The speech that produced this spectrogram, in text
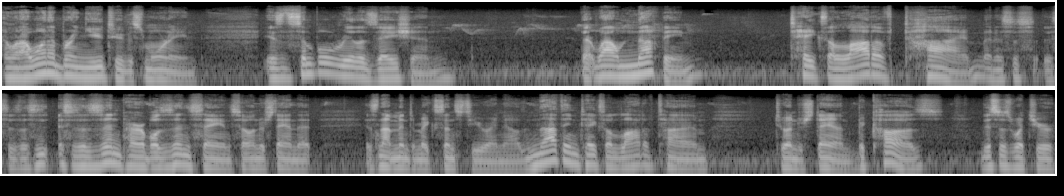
and what I want to bring you to this morning, is the simple realization that while nothing takes a lot of time, and this is this is a, this is a Zen parable, Zen saying, so understand that it's not meant to make sense to you right now. Nothing takes a lot of time to understand because this is what your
